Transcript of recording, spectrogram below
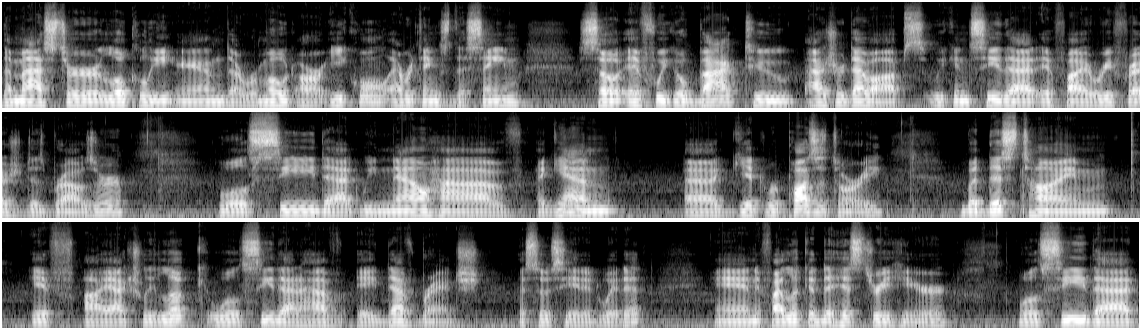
the master locally and the remote are equal. Everything's the same. So if we go back to Azure DevOps, we can see that if I refresh this browser, we'll see that we now have, again, a Git repository, but this time if I actually look, we'll see that I have a dev branch associated with it. And if I look at the history here, we'll see that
